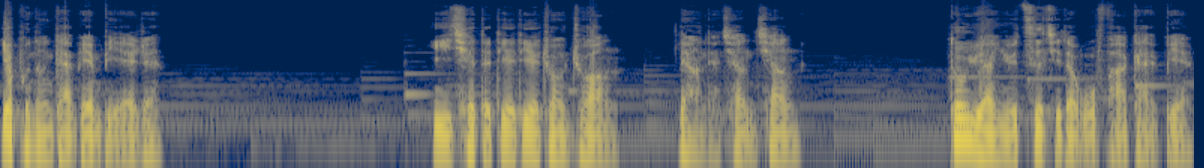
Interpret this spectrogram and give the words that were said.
也不能改变别人。一切的跌跌撞撞、踉踉跄跄，都源于自己的无法改变。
